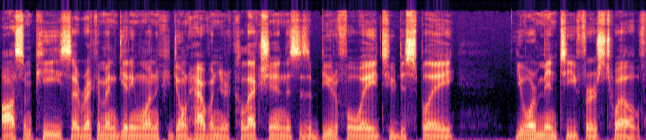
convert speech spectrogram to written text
awesome piece. I recommend getting one if you don't have one in your collection. This is a beautiful way to display your Minty First 12.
